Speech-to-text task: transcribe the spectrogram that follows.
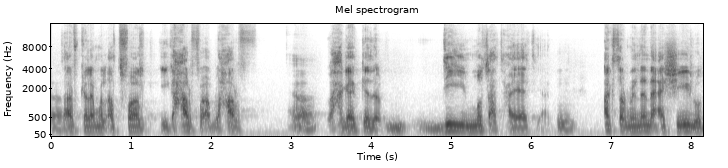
آه. تعرف كلام الأطفال يجي حرف قبل حرف آه. وحاجات كده دي متعة حياتي يعني. أكتر من ان أنا أشيل.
